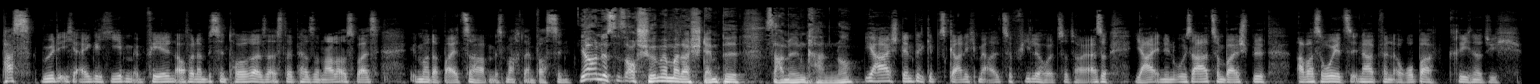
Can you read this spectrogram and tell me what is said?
Pass würde ich eigentlich jedem empfehlen, auch wenn er ein bisschen teurer ist als der Personalausweis, immer dabei zu haben. Es macht einfach Sinn. Ja, und es ist auch schön, wenn man da Stempel sammeln kann, ne? Ja, Stempel gibt's gar nicht mehr allzu viele heutzutage. Also ja, in den USA zum Beispiel, aber so jetzt innerhalb von Europa kriege ich natürlich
